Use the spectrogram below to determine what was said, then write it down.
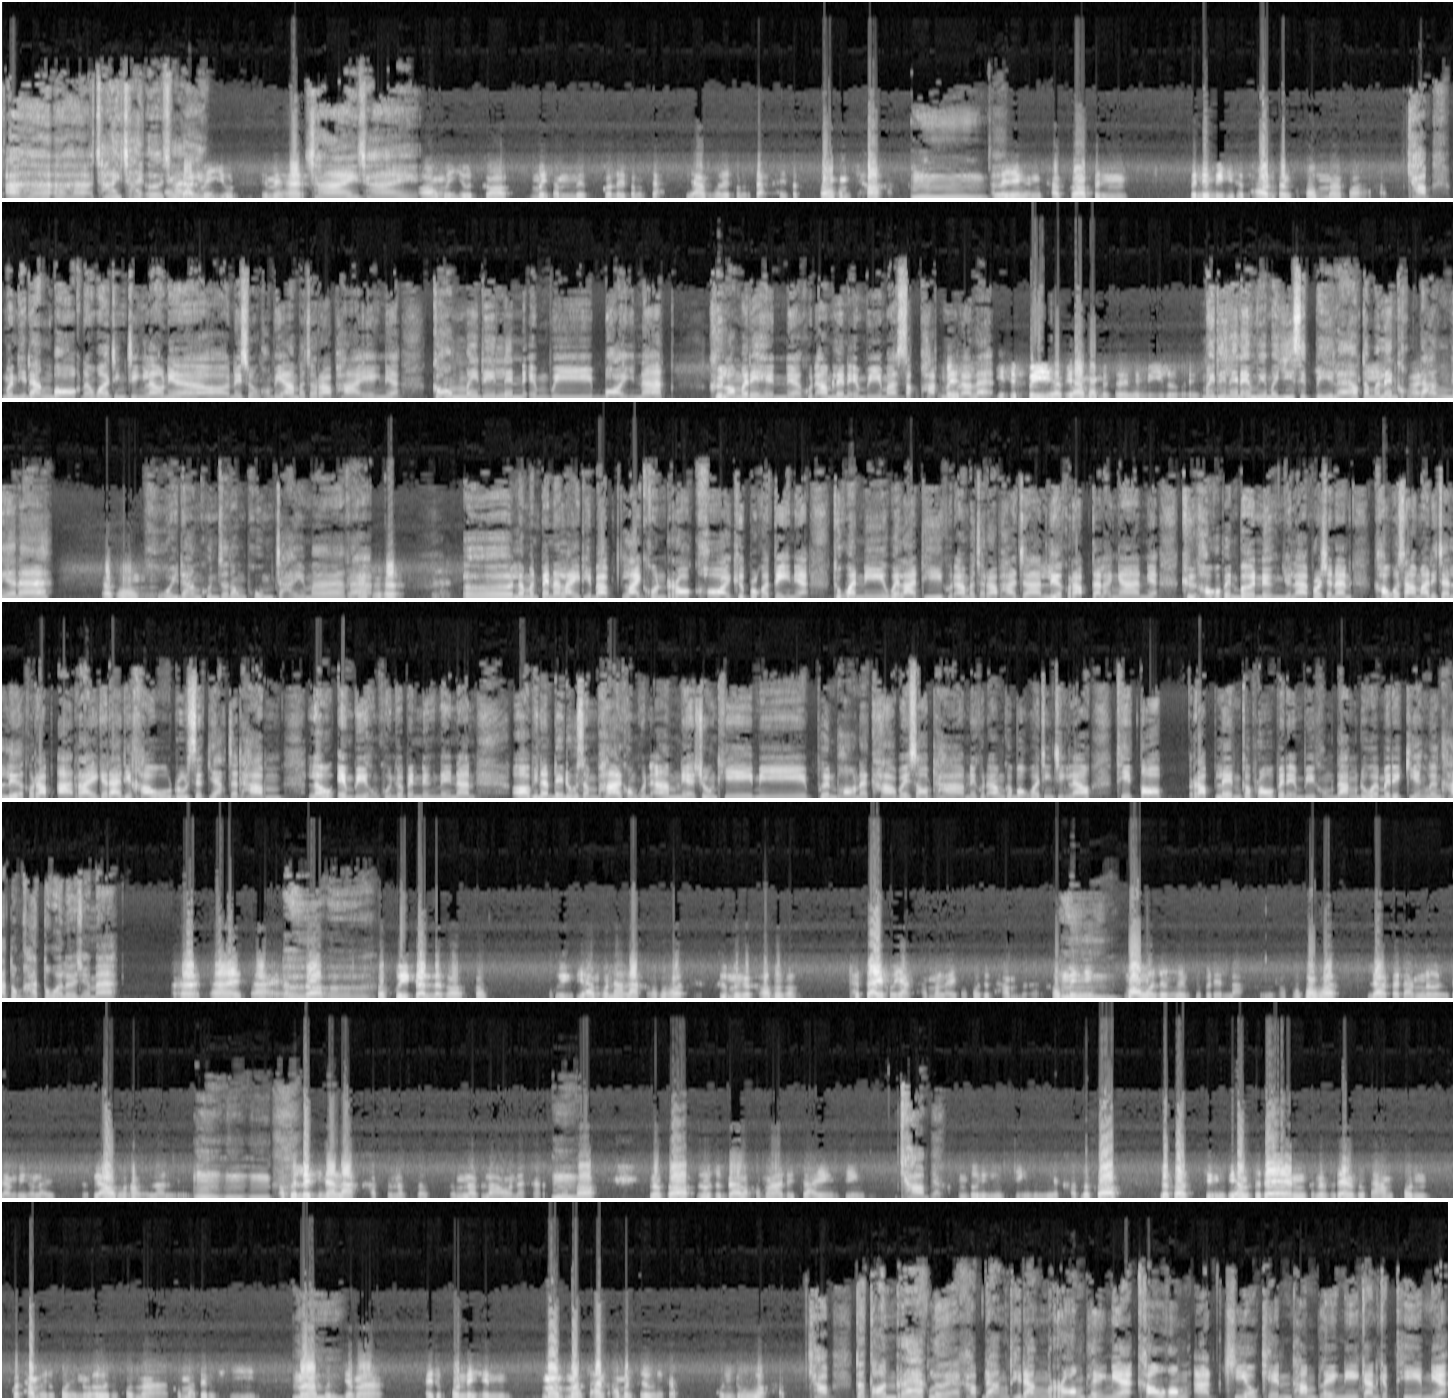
อ่าฮะอ่าฮะใช่ใช่เออตองใช่ดันไม่หยุดใช่ไหมฮะ ใช่ใช่ตองไม่หยุดก็ไม่สำนึกก็เลยต้องจัดพี่อ้ำก็เลยต้องจัดให้สักสองสามฉากอืมอะไรอย่างนั้นครับ ก็เป็น เป็นเอ็มวีที่สะท้อนสังคมมากกว่าครับครับ เหมือนที่ดังบอกนะว่าจริง ๆ แล้วเนี่ยเอ่อในส่วนของพี่อ้ำพัชราภาเองเนี่ยก็ไม่ได้เล่น MV บ่อยนัก คือเราไม่ได้เห็นเนี่ยคุณอ้ำเล่น MV มาสักพักหนึงแล้วแหละยี่สิบปีครับพี่อ้ำบอกไม่เคยเล่นเอ็มวีเลย ไม่ได้เล่น MV มา 20 ปีแล้วแต่มาเล่นของดังเนี่ยนะครับผมโหยดังคุณจะต้องภูมิใจมากอะ เออแล้วมันเป็นอะไรที่แบบหลายคนรอคอยคือปกติเนี่ย ทุกวันนี้เวลาที่คุณอ้ำพัชราภาจะเลือกรับแต่ละงานเนี่ยคือเขาก็เป็นเบอร์หนึ่งอยู่แล้ว เพราะฉะนั้นเขาก็สามารถที่จะเลือกรับอะไรก็ได้ที่เขารู้สึกอยากจะทำแล้ว MV ของคุณก็เป็นหนึ่งในนั้นเออพี่นัทได้ดูสัมภาษณ์ของคุณอ้ำเนี่ยช่วงที่มีเพื่อนพ้องนักข่าวไปสอบถามเนี่ยคุณอ้ำก็บอกว่าจริง ๆ แล้ว ที่ตอบรับเล่นก็เพราะว่าเป็น MV ของดังด้วยไม่ได้เกี่ยงเรื่องค่าตรงค่าตัวเลยใช่ไหมอ่าใช่ใช่คเอรับอก็เออก็คุยกันแล้วก็ก็ คุยพี่อ้ำเขาน่ารักเขาบอกว่าคือเหมือนกับเขาเหมือนกับถ้าใจเขาอยากทำอะไรเขาก็จะทำนะฮะเขาไม่ได้อืมมองว่าเรื่องเงินคือประเด็นหลักอย่างเงี้ยเขาก็บอกว่าแล้วแต่ดังเลยดังมีเท่าไหร่พี่อ้ำก็เอาเท่านั้นเลยอืมอืมอืมก็เป็นอะไรที่น่ารักครับสำหรับสำหรับเรานะฮะอืมแล้วก็ แล้วก็รู้สึกได้ว่าเขามาด้วยใจจริงครับๆอยากทำตรงนี้จริงๆอย่างเงี้ยครับ แล้วก็แล้วก็สิ่งที่พี่อ้ำแสดงทั้งนักแสดงทั้งสามคน ก็ทำให้ทุกคนเห็นว่าเออทุกคนมาก็มาเต็มที่ มาเพื่อที่จะมาให้ทุกคนได้เห็น มามาสร้างความบันเทิงให้กับคนดูอะครับ ครับ แต่ตอนแรกเลยอะครับ ดังที่ดังร้องเพลงเนี้ย เข้าห้องอัดเคี่ยวเข็นทำเพลงนี้กันกับทีมเนี่ย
